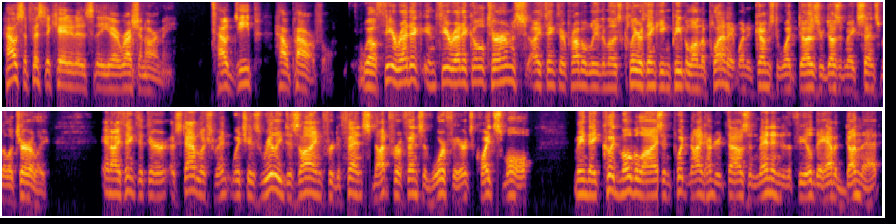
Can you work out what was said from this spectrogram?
How sophisticated is the uh, Russian army? How deep? How powerful? Well, theoretic in theoretical terms, I think they're probably the most clear-thinking people on the planet when it comes to what does or doesn't make sense militarily. And I think that their establishment, which is really designed for defense, not for offensive warfare, it's quite small. I mean, they could mobilize and put 900,000 men into the field. They haven't done that.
